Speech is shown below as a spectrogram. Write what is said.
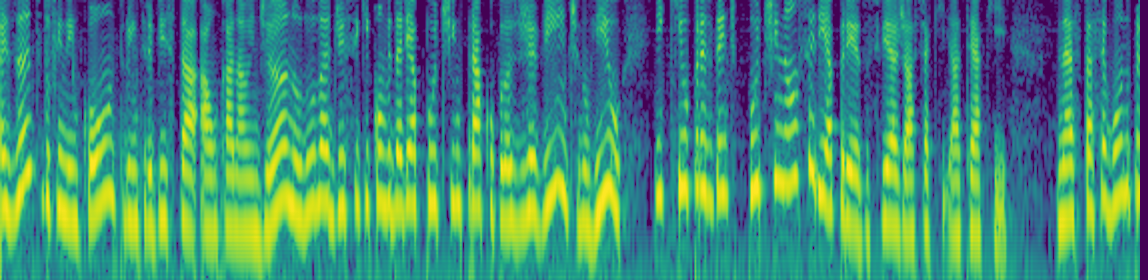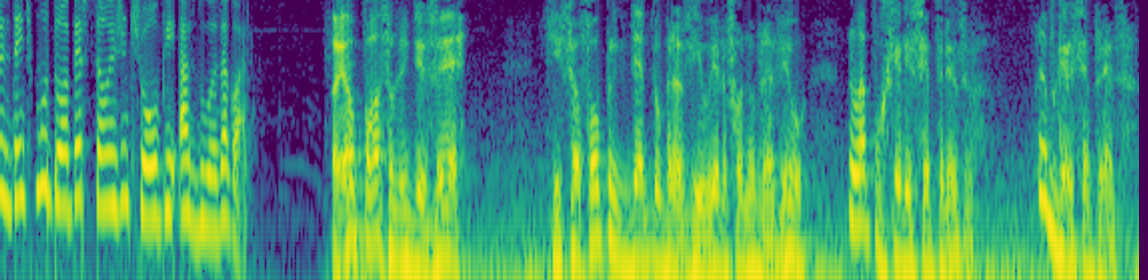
Mas antes do fim do encontro, em entrevista a um canal indiano, Lula disse que convidaria Putin para a cúpula do G20 no Rio e que o presidente Putin não seria preso se viajasse aqui, até aqui. Nesta segunda, o presidente mudou a versão e a gente ouve as duas agora. Eu posso lhe dizer que se eu for presidente do Brasil e ele for no Brasil, não é porque ele ser preso. Não é porque ele ser preso.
